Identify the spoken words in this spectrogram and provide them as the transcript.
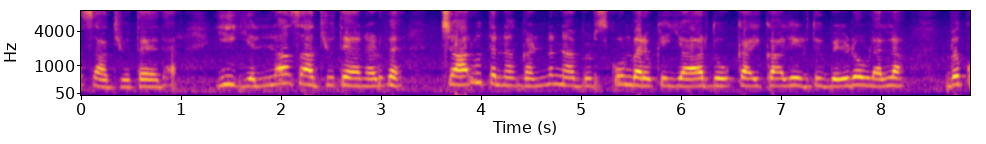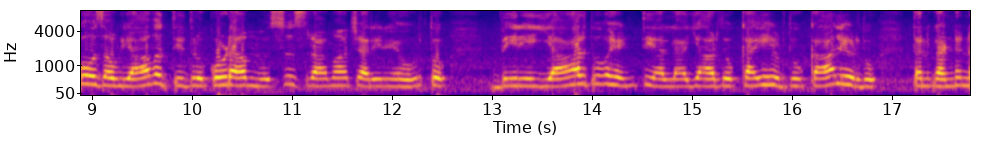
ಸಾಧ್ಯತೆ ಇದೆ. ಈ ಎಲ್ಲ ಸಾಧ್ಯತೆಯ ನಡುವೆ ಚಾರು ತನ್ನ ಗಂಡನ್ನ ಬಿಡಿಸ್ಕೊಂಡು ಬರೋಕ್ಕೆ ಯಾರ್ದು ಕೈ ಕಾಲು ಹಿಡಿದು ಬೇಡೋವಳಲ್ಲ. ಬಿಕಾಸ್ ಅವಳು ಯಾವತ್ತಿದ್ರೂ ಕೂಡ ಮಿಸ್ಸಸ್ ರಾಮಾಚಾರಿನೇ ಹೊರತು ಬೇರೆ ಯಾರ್ದು ಹೆಂಡತಿ ಅಲ್ಲ, ಯಾರ್ದು ಕೈ ಹಿಡಿದು ಕಾಲು ಹಿಡಿದು ತನ್ನ ಗಂಡನ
